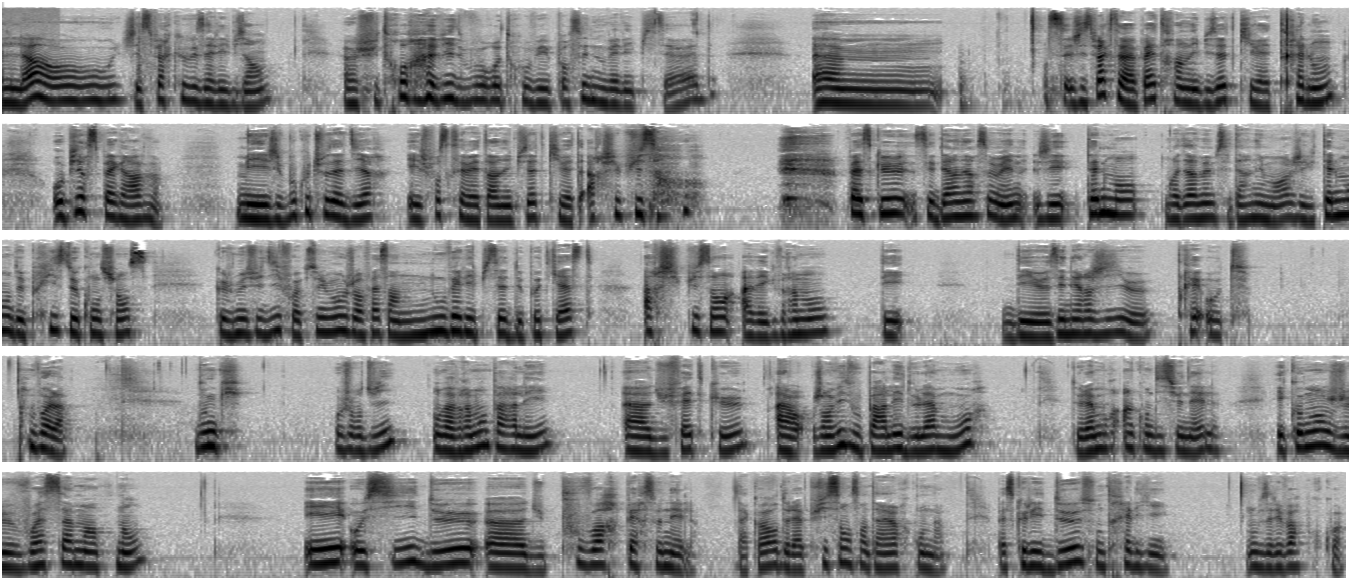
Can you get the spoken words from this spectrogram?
Hello, j'espère que vous allez bien. Euh, je suis trop ravie de vous retrouver pour ce nouvel épisode. Euh, j'espère que ça va pas être un épisode qui va être très long. Au pire, c'est pas grave. Mais j'ai beaucoup de choses à dire et je pense que ça va être un épisode qui va être archi puissant. Parce que ces dernières semaines, j'ai tellement, on va dire même ces derniers mois, j'ai eu tellement de prises de conscience que je me suis dit, il faut absolument que j'en fasse un nouvel épisode de podcast archi puissant avec vraiment des, des euh, énergies très hautes. Voilà. Donc, aujourd'hui, on va vraiment parler euh, du fait que... Alors, j'ai envie de vous parler de l'amour, de l'amour inconditionnel, et comment je vois ça maintenant, et aussi de, euh, du pouvoir personnel, d'accord De la puissance intérieure qu'on a. Parce que les deux sont très liés. Vous allez voir pourquoi.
